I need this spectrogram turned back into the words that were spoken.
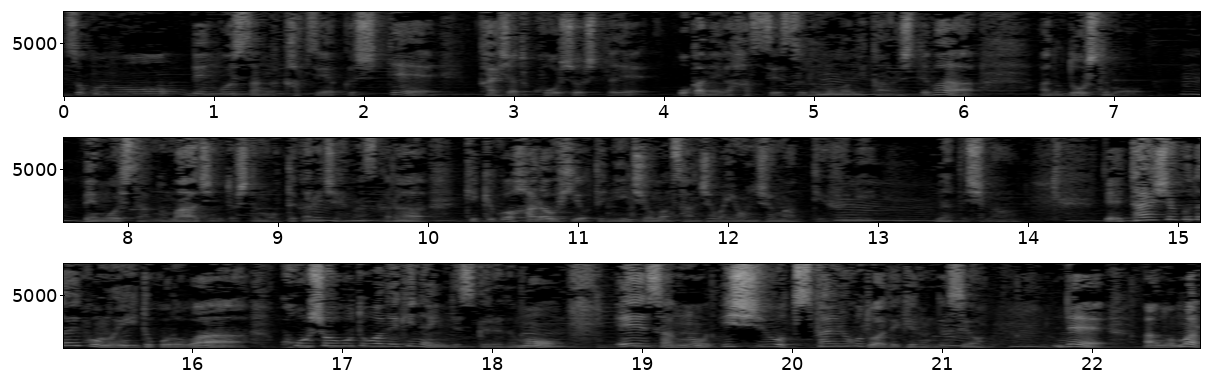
そこの弁護士さんが活躍して会社と交渉してお金が発生するものに関しては、あのどうしても弁護士さんのマージンとして持ってかれちゃいますから、結局払う費用って20万、30万、40万っていうふうになってしまう。で、退職代行のいいところは、交渉事はできないんですけれども、A さんの意思を伝えることができるんですよ。で、あの、まあ、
